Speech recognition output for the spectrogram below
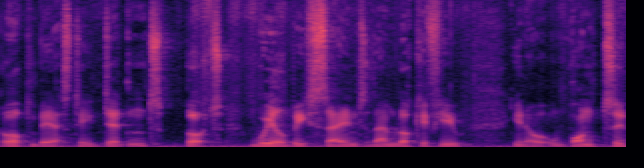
OpenBSD didn't, but we'll be saying to them, look, if you you know, want to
